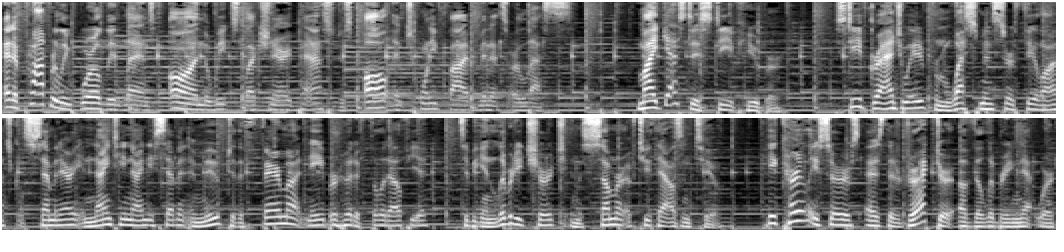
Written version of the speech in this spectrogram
and a properly worldly lens on the week's lectionary passages, all in 25 minutes or less. My guest is Steve Huber. Steve graduated from Westminster Theological Seminary in 1997 and moved to the Fairmount neighborhood of Philadelphia to begin Liberty Church in the summer of 2002. He currently serves as the director of the Liberty Network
